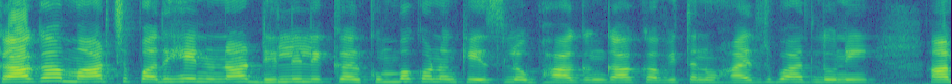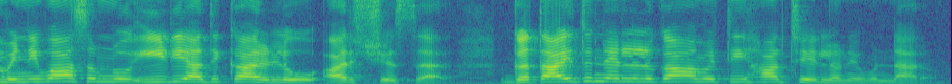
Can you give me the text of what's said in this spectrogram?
కాగా మార్చి పదిహేనున ఢిల్లీ లిక్కర్ కుంభకోణం కేసులో భాగంగా కవితను హైదరాబాద్లోని ఆమె నివాసంలో ఈడీ అధికారులు అరెస్ట్ చేశారు. గత ఐదు నెలలుగా ఆమె తిహార్ జైల్లోనే ఉన్నారు.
